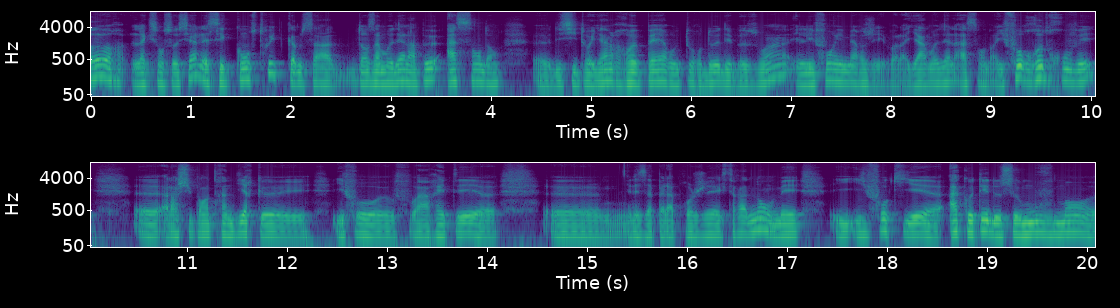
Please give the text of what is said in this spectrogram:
Or, l'action sociale, elle s'est construite comme ça, dans un modèle un peu ascendant. Euh, des citoyens repèrent autour d'eux des besoins et les font émerger. Voilà, il y a un modèle ascendant. Il faut retrouver, euh, alors je ne suis pas en train de dire qu'il faut, faut arrêter euh, les appels à projets, etc. Non, mais il faut qu'il y ait, à côté de ce mouvement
